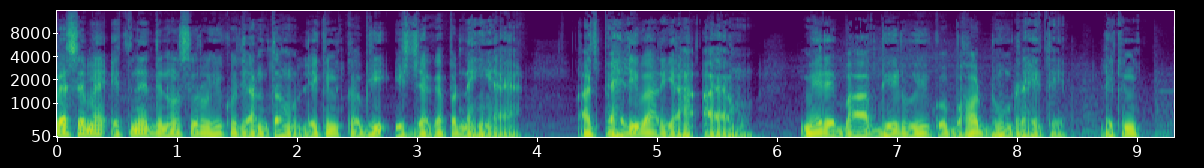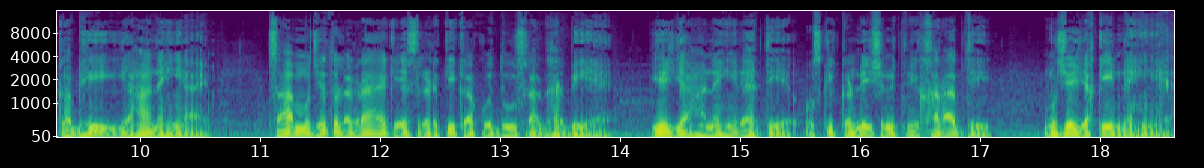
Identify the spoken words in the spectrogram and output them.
वैसे मैं इतने दिनों से रूही को जानता हूँ, लेकिन कभी इस जगह पर नहीं आया। आज पहली बार यहाँ आया हूँ। मेरे बाप भी रूही को बहुत ढूंढ रहे थे, लेकिन कभी यहाँ नहीं आए। साहब, मुझे तो लग रहा है कि इस लड़की का कोई दूसरा घर भी है। ये यहाँ नहीं रहती है। उसकी कंडीशन इतनी खराब थी। मुझे यकीन नहीं है।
